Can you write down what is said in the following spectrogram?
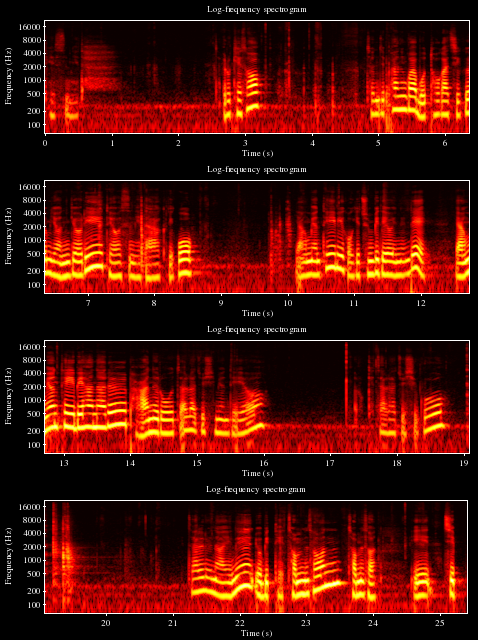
됐습니다. 자, 이렇게 해서 전지판과 모터가 지금 연결이 되었습니다. 그리고 양면 테이프 거기에 준비되어 있는데 양면 테이프 하나를 반으로 잘라주시면 돼요. 이렇게 잘라주시고 자른 아이는 요 밑에 점선, 점선 이 집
